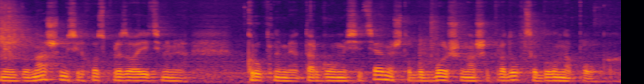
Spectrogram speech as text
между нашими сельхозпроизводителями, крупными торговыми сетями, чтобы больше нашей продукции было на полках.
